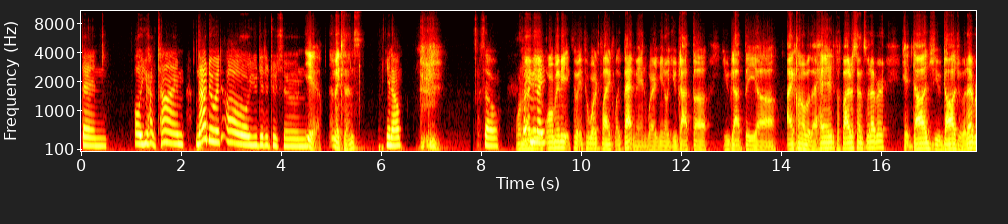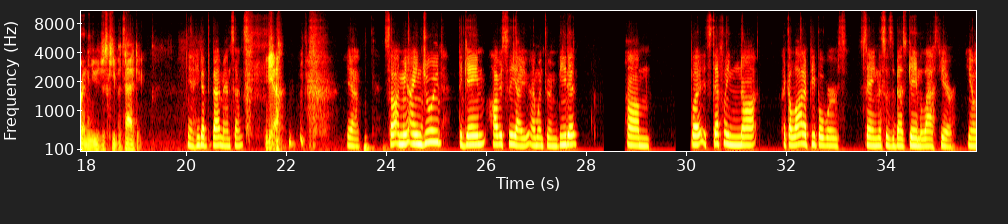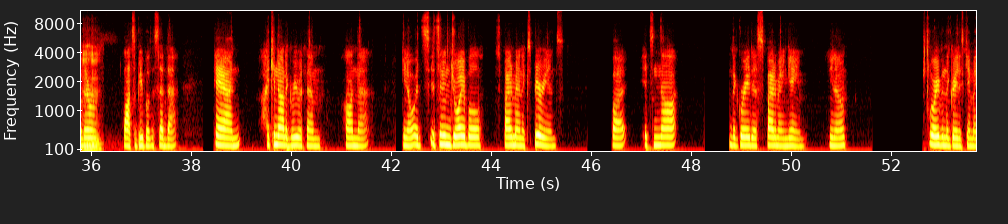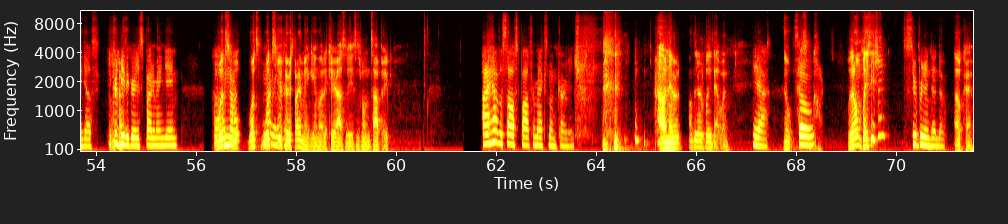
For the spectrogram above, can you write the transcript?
than, oh, you have time now, do it. Oh, you did it too soon. Yeah, that makes sense. You know. so. Or But, I mean, I- or maybe if, it- if it worked like like Batman, where you know you got the you got the uh, icon over the head for spider sense, whatever. Hit dodge, you dodge or whatever, and then you just keep attacking. Yeah, he got the Batman sense. Yeah. Yeah. So I mean, I enjoyed the game. Obviously, I I went through and beat it. Um, but it's definitely not like a lot of people were saying this was the best game of last year. You know, there were Mhm. lots of people that said that, and I cannot agree with them on that. You know, it's it's an enjoyable Spider-Man experience, but it's not the greatest Spider-Man game. You know, or even the greatest game, I guess. It could be the greatest Spider-Man game. Uh, what's not, what's what's your favorite Spider-Man game? Out of curiosity, since we're on the topic. I have a soft spot for Maximum Carnage. I'll never. I don't think I ever played that one. yeah, No. So- Maximum Carnage. was it on PlayStation? Super Nintendo, Okay.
